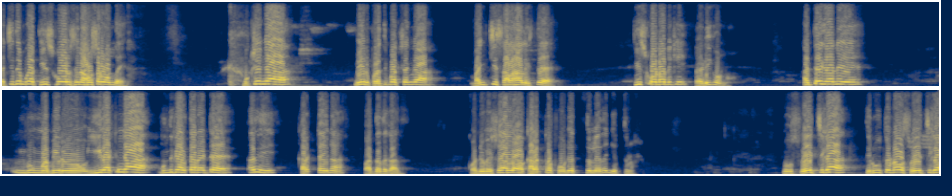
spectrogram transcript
ఖచ్చితంగా తీసుకోవాల్సిన అవసరం ఉంది. ముఖ్యంగా మీరు ప్రతిపక్షంగా మంచి సలహాలు ఇస్తే తీసుకోవడానికి రెడీగా ఉన్నాం. అంతేగాని మీరు ఈ రకంగా ముందుకెళ్తారంటే అది కరెక్ట్ అయిన పద్ధతి కాదు. కొన్ని విషయాల్లో కలెక్టర్ ఫోన్ ఎత్తలేదని చెప్తున్నారు. నువ్వు స్వేచ్ఛగా తిరుగుతున్నావు స్వేచ్ఛగా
